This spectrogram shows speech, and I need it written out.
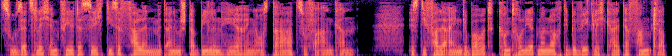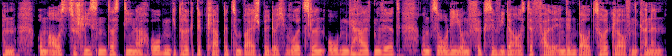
Zusätzlich empfiehlt es sich, diese Fallen mit einem stabilen Hering aus Draht zu verankern. Ist die Falle eingebaut, kontrolliert man noch die Beweglichkeit der Fangklappen, um auszuschließen, dass die nach oben gedrückte Klappe zum Beispiel durch Wurzeln oben gehalten wird und so die Jungfüchse wieder aus der Falle in den Bau zurücklaufen können.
